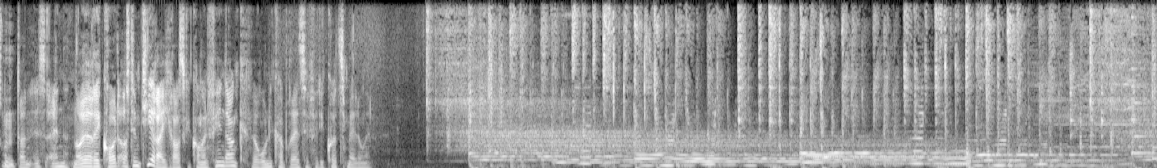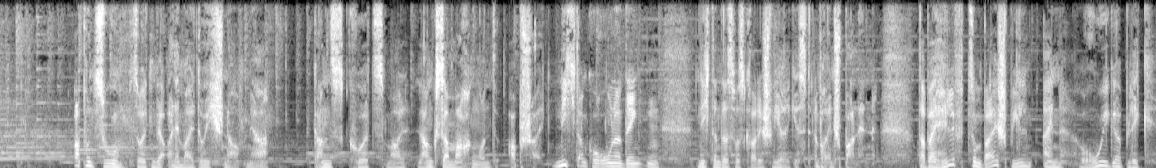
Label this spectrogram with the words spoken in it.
Hm. Und dann ist ein neuer Rekord aus dem Tierreich rausgekommen. Vielen Dank, Veronika Bresse, für die Kurzmeldungen. Ab und zu sollten wir alle mal durchschnaufen, ja. Ganz kurz mal langsam machen und abschalten. Nicht an Corona denken, nicht an das, was gerade schwierig ist. Einfach entspannen. Dabei hilft zum Beispiel ein ruhiger Blick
